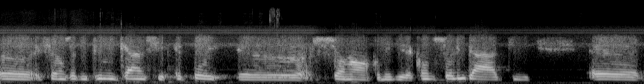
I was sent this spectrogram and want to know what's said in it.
Eh, sono stati i primi casi e poi eh, sono dire, consolidati eh,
